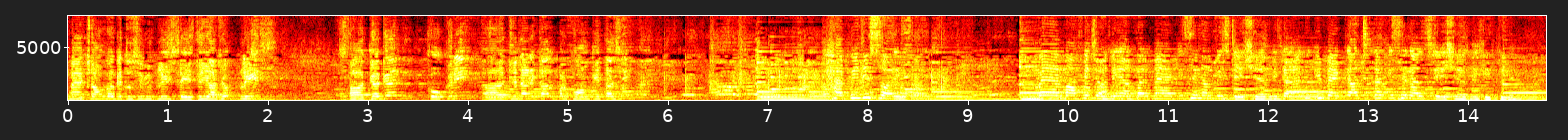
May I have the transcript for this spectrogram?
ਮੈਂ ਚਾਹੂੰਗਾ ਕਿ ਤੁਸੀਂ ਵੀ ਪਲੀਜ਼ ਸਟੇਜ ਤੇ ਆ ਜਾਓ ਪਲੀਜ਼ ਗਗਨ ਕੋਕਰੀ ਜਿਨ੍ਹਾਂ ਨੇ ਕੱਲ ਪਰਫਾਰਮ ਕੀਤਾ ਸੀ। ਹੈਪੀ ਜੀ ਸੌਰੀ ਮੈਂ ਮਾਫੀ ਚਾਹੁੰਦੀ ਹਾਂ ਪਰ ਮੈਂ ਕਿਸੇ ਨਾਲ ਵੀ ਸਟੇਜ ਸ਼ੇਅਰ ਨਹੀਂ ਕਰਾਂ ਕਿਉਂਕਿ ਮੈਂ ਅੱਜ ਤੱਕ ਕਿਸੇ ਨਾਲ ਸਟੇਜ ਸ਼ੇਅਰ ਨਹੀਂ ਕੀਤੀ ਹੈ।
